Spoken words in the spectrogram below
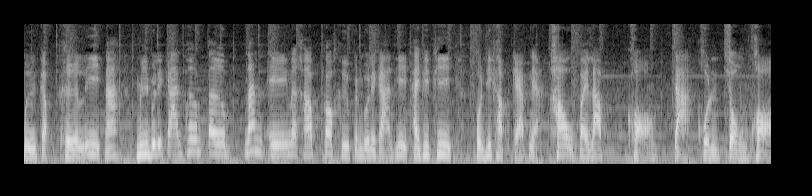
มือกับ Curly นะมีบริการเพิ่มเติมนั่นเองนะครับก็คือเป็นบริการที่ให้พี่ๆคนที่ขับ Grab เนี่ยเข้าไปรับของจากคนส่งของ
